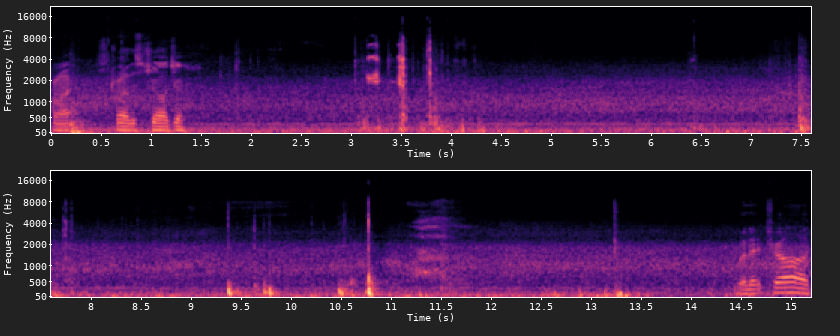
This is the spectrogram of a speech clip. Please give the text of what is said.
Right, let's try this charger. Will it charge?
